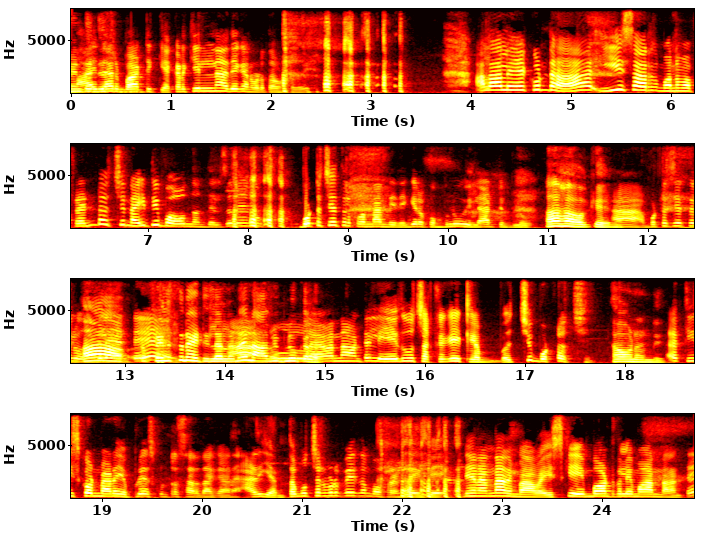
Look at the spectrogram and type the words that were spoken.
మెయింటైన్ బాటిక్ ఎక్కడికి వెళ్ళినా అదే కనబడతా ఉంటుంది. అలా లేకుండా ఈసారి మొన్న మా ఫ్రెండ్ వచ్చి నైటీ బాగుందని తెలుసు. నేను బుట్ట చేతులు కొన్నాను నీ దగ్గర ఒక బ్లూ ఇలాంటి బ్లూ ఓకే. ఆ బుట్ట చేతులు అంటే నైటీలలోనే నావీ బ్లూ నువ్వు ఏమన్నా అంటే లేదు చక్కగా ఇట్లా వచ్చి బుట్ట వచ్చింది. అవునండి. అది తీసుకోండి మేడం ఎప్పుడు వేసుకుంటారు సరదాగా. అది ఎంత ముచ్చట పడిపోయిందో మా ఫ్రెండ్ అయితే. నేను అన్నాను మా వయసుకి ఏం బాగుంటుందిలేమో అన్నాను అంటే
